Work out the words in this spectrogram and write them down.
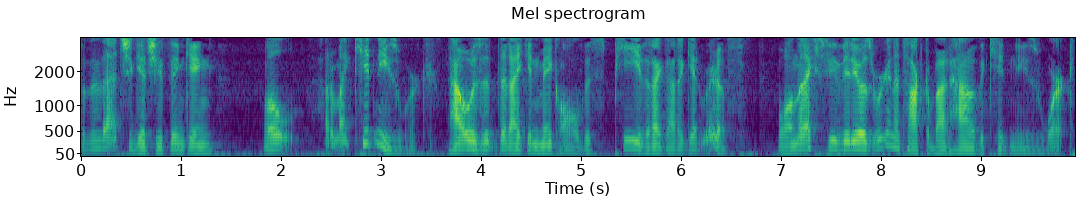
But then that should get you thinking, well, how do my kidneys work? How is it that I can make all this pee that I gotta get rid of? Well, in the next few videos, we're going to talk about how the kidneys work.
